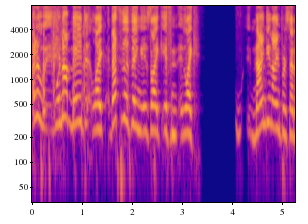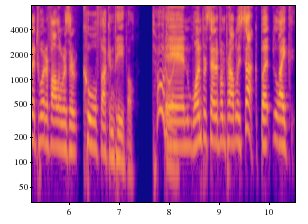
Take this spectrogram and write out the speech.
I don't. We're not made to- like. That's the thing is like if like ninety nine percent of Twitter followers are cool fucking people, Totally. and one percent of them probably suck. But like,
